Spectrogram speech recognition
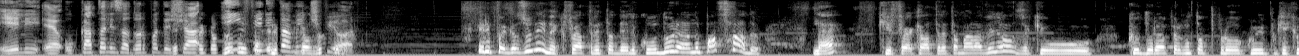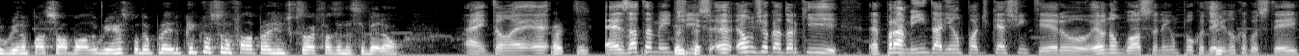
ele é o catalisador para deixar infinitamente pior. Ele foi gasolina, que foi a treta dele com o Duran no passado, né? Que foi aquela treta maravilhosa que o que o Duran perguntou pro Green por que, que o Green não passou a bola, o Green respondeu para ele: por que, que você não fala pra gente o que você vai fazer nesse verão? É, então é, é, é exatamente isso. É, é, um jogador que, é, para mim, daria um podcast inteiro. Eu não gosto nem um pouco dele, Sim. nunca gostei.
